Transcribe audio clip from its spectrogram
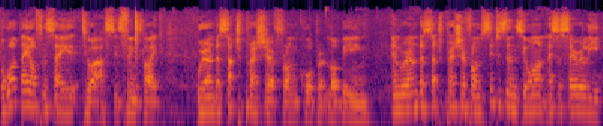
But what they often say to us is things like, we're under such pressure from corporate lobbying, and we're under such pressure from citizens who aren't necessarily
